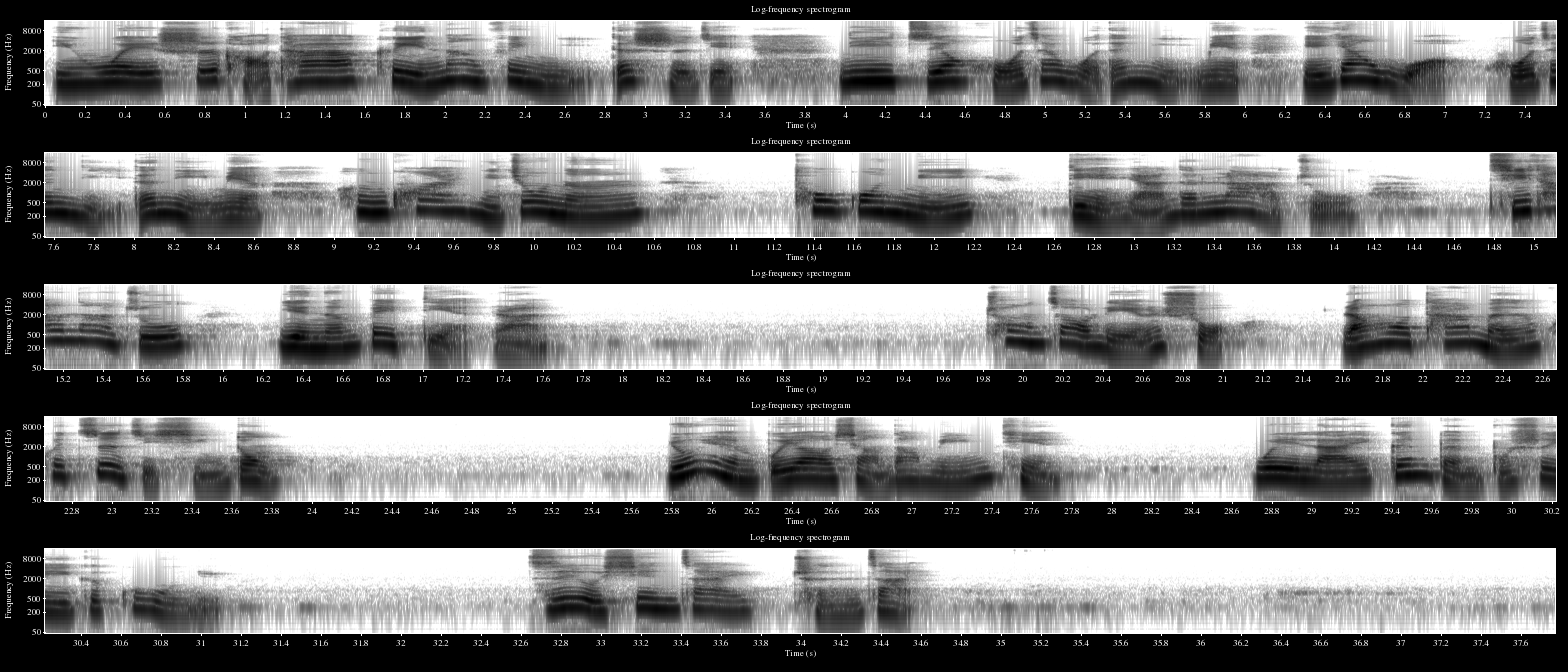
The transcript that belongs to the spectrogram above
因为思考它可以浪费你的时间，你只要活在我的里面，也让我活在你的里面，很快你就能透过你点燃的蜡烛，其他蜡烛也能被点燃，创造连锁，然后他们会自己行动。永远不要想到明天。未来根本不是一个顾虑，只有现在存在。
